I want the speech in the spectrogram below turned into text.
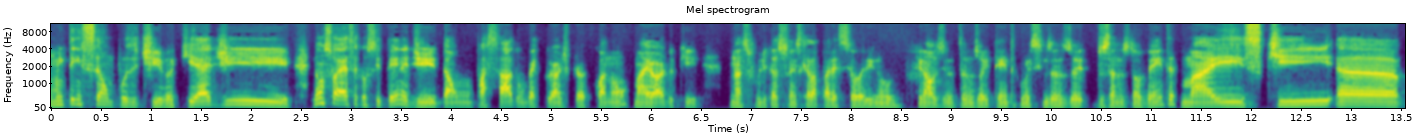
uma intenção positiva, que é de, não só essa que eu citei, né, de dar um passado, um background para Quanon, maior do que nas publicações que ela apareceu ali no finalzinho dos anos 80, começo dos anos, dos anos 90, mas que uh,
